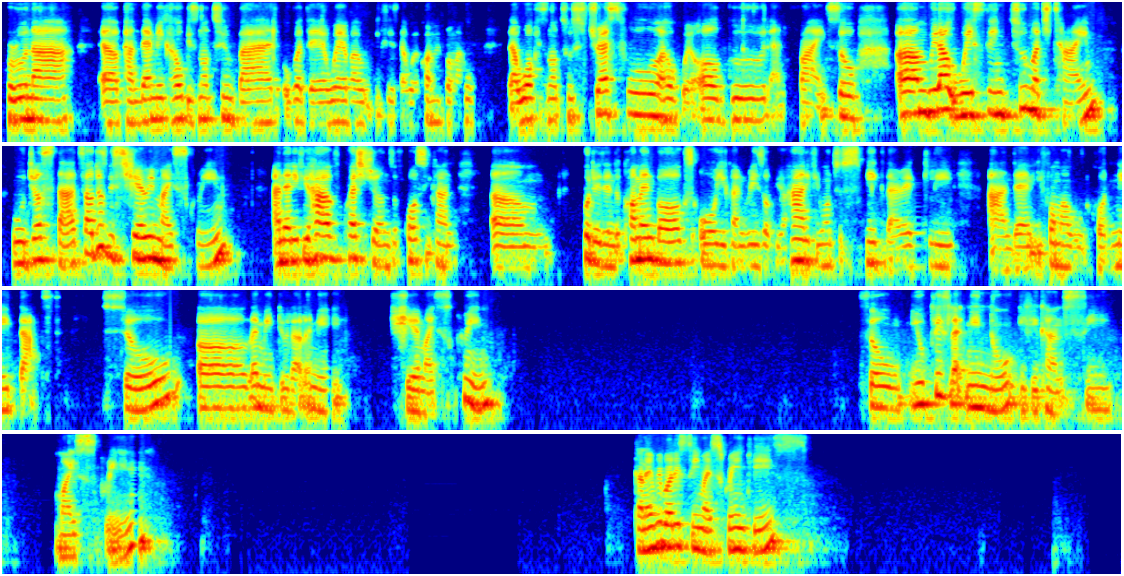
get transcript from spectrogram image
corona uh, pandemic. I hope it's not too bad over there, wherever it is that we're coming from. I hope that work is not too stressful. I hope we're all good and fine. So um, without wasting too much time, we'll just start. So I'll just be sharing my screen. And then if you have questions, of course, you can um, put it in the comment box or you can raise up your hand if you want to speak directly and then Ifeoma will coordinate that. So uh, let me do that. Let me share my screen. So you please let me know if you can see my screen. Can everybody see my screen, please?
